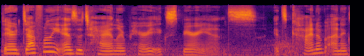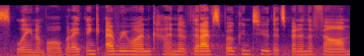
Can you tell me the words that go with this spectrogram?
There definitely is a Tyler Perry experience. It's kind of unexplainable, but I think everyone kind of that I've spoken to that's been in the film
